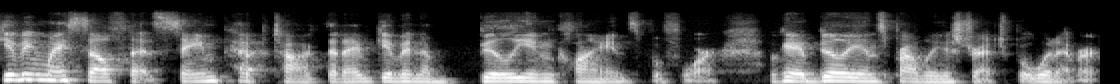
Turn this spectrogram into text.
giving myself that same pep talk that I've given a billion clients before. Okay, a billion's probably a stretch, but whatever.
